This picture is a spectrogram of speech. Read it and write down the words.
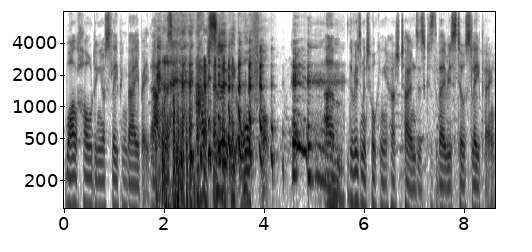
while holding your sleeping baby. That was absolutely awful. Um, the reason we're talking in hushed tones is because the baby is still sleeping.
